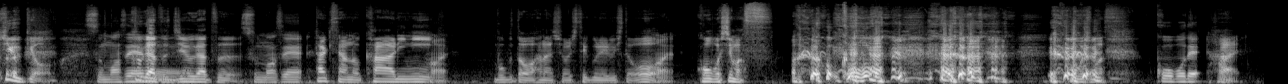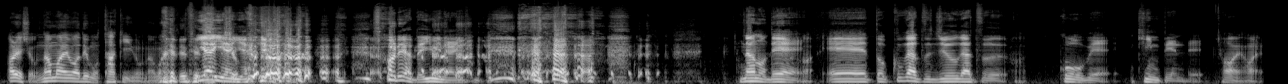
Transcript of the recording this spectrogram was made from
急遽、すんません。9月、もう10月、すんません。滝さんの代わりに、はい。僕とお話をしてくれる人をはい公募します。こう、公募します。公募で。はい。あれでしょ？名前はでもタキの名前で出てるいやいやいやいや、それやったら意味ない。なので、はいえっ、と、9月、10月、神戸近辺で、はいはい。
